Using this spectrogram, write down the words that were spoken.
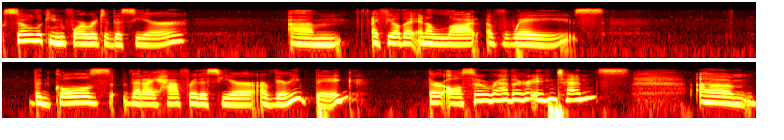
so looking forward to this year. Um, I feel that in a lot of ways, the goals that I have for this year are very big. They're also rather intense, um,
